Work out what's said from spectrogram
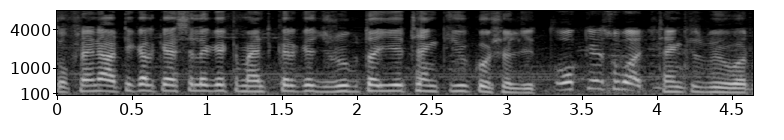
तो फ्रेंड आर्टिकल कैसे लगे? कमेंट करके ज़रूर बताइए। Thank you Kaushal ji. Okay Subhash thank you viewer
